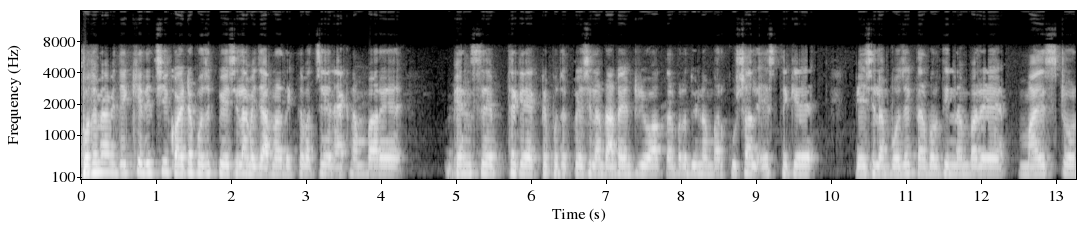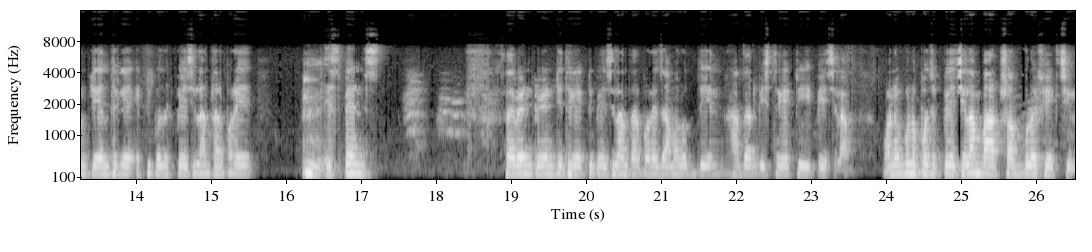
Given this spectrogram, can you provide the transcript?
প্রথমে আমি দেখিয়ে দিচ্ছি কয়টা প্রজেক্ট পেয়েছিলাম। এই যে আপনারা দেখতে পাচ্ছেন, এক নম্বরে ভেনসেপ থেকে একটা প্রজেক্ট পেয়েছিলাম ডাটা এন্ট্রি ওয়ার্ক তারপরে দুই নম্বর কুশাল এস থেকে পেয়েছিলাম প্রজেক্ট তারপরে তিন নম্বরে মাইলস্টোন টেন থেকে একটি প্রজেক্ট পেয়েছিলাম, তারপরে স্পেন্স সেভেন টোয়েন্টি থেকে একটি পেয়েছিলাম, তারপরে জামাল উদ্দিন হাজার বিশ থেকে একটি পেয়েছিলাম। অনেকগুলো প্রজেক্ট পেয়েছিলাম বাট সবগুলো ফেক ছিল।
